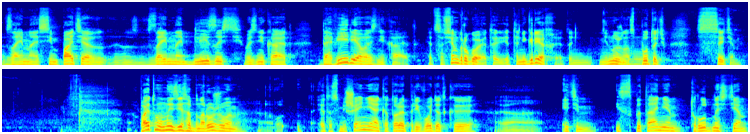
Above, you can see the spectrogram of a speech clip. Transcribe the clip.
взаимная симпатия, взаимная близость возникает, доверие возникает. Это совсем другое, это, это не грех, это не нужно спутать с этим. Поэтому мы здесь обнаруживаем э, это смешение, которое приводит к э, этим испытаниям, трудностям,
